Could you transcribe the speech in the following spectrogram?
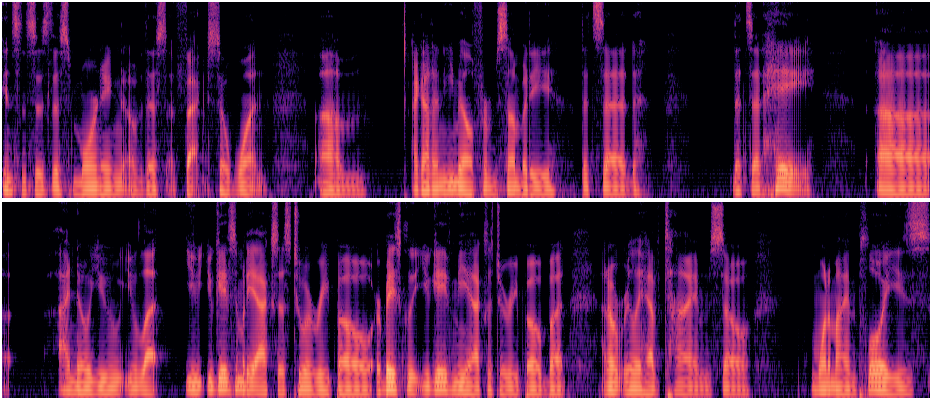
instances this morning of this effect. So one, um, I got an email from somebody that said that said, "Hey, uh, I know you you let you you gave somebody access to a repo, or basically you gave me access to a repo, but I don't really have time, so." One of my employees,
